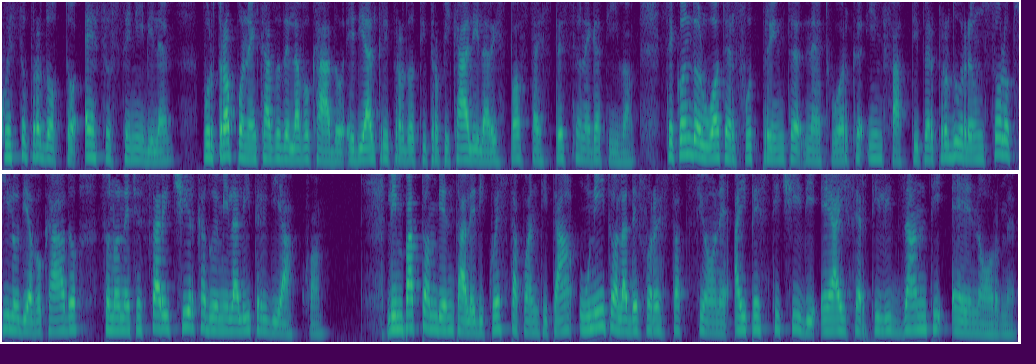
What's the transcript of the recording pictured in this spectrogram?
questo prodotto è sostenibile? Purtroppo nel caso dell'avocado e di altri prodotti tropicali la risposta è spesso negativa. Secondo il Water Footprint Network, infatti, per produrre un solo chilo di avocado sono necessari circa 2000 litri di acqua. L'impatto ambientale di questa quantità, unito alla deforestazione, ai pesticidi e ai fertilizzanti, è enorme.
